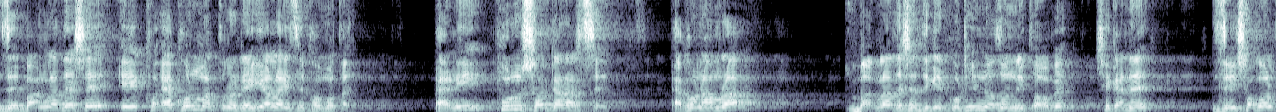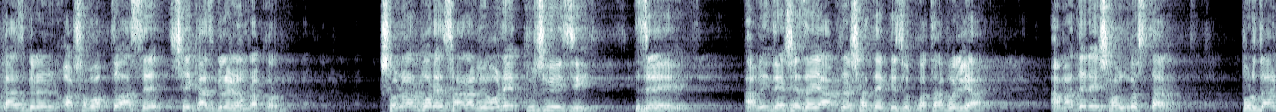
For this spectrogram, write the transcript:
যে বাংলাদেশে এখ- এখন মাত্র রেয়ালাইছে ক্ষমতায়। এনি পুরুষ সরকার আসছে। এখন আমরা বাংলাদেশের দিকে কঠিন নজর নিতে হবে। সেখানে যে সকল কাজগুলো অসমাপ্ত আছে, সেই কাজগুলো আমরা করব। শোনার পরে স্যার, আমি অনেক খুশি হয়েছি যে আমি দেশে যাই আপনার সাথে কিছু কথা বলিয়া আমাদের এই সংস্থার প্রধান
